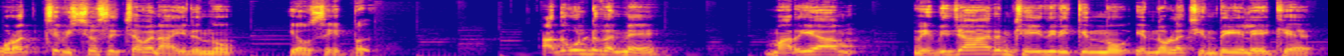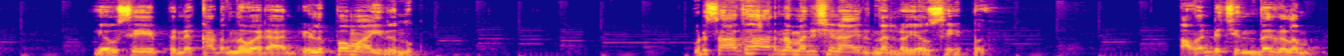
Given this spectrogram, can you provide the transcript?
ഉറച്ച് വിശ്വസിച്ചവനായിരുന്നു യൗസേപ്പ്. അതുകൊണ്ട് തന്നെ മറിയാം വ്യഭിചാരം ചെയ്തിരിക്കുന്നു എന്നുള്ള ചിന്തയിലേക്ക് യൗസേപ്പിന് കടന്നു വരാൻ എളുപ്പമായിരുന്നു. ഒരു സാധാരണ മനുഷ്യനായിരുന്നല്ലോ യൗസേപ്പ്. അവന്റെ ചിന്തകളും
